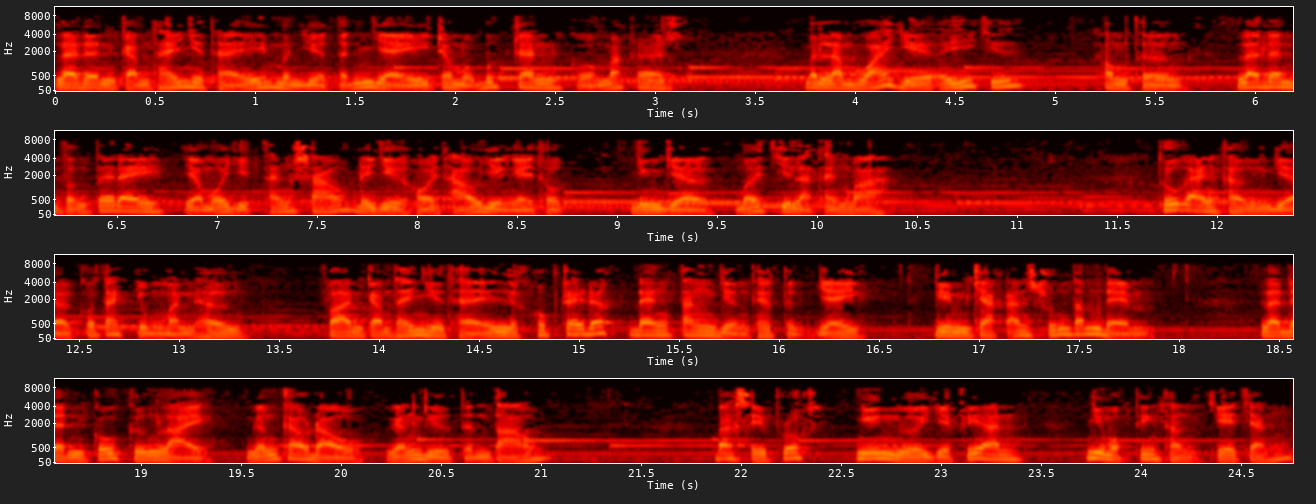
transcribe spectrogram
Landon cảm thấy như thể mình vừa tỉnh dậy Trong một bức tranh của Marcus Mình làm quá dễ ý chứ. Thông thường, La Đinh vẫn tới đây vào mỗi dịp tháng 6 để dự hội thảo về nghệ thuật, nhưng giờ mới chỉ là tháng 3. Thuốc an thần giờ có tác dụng mạnh hơn, và anh cảm thấy như thể lực hút trái đất đang tăng dần theo từng giây, ghim chặt anh xuống tấm đệm là Đinh cố cưỡng lại, ngẩng cao đầu, gắn giữ tỉnh táo. Bác sĩ Brooks nghiêng người về phía anh như một thiên thần che chắn.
